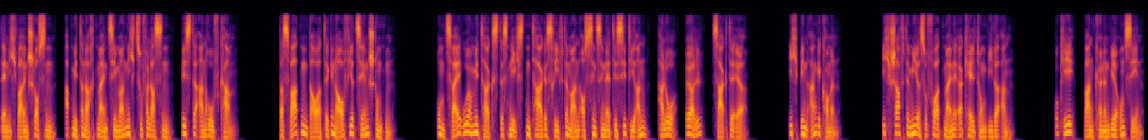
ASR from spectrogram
denn ich war entschlossen, ab Mitternacht mein Zimmer nicht zu verlassen, bis der Anruf kam. Das Warten dauerte genau 14 Stunden. Um 2 Uhr mittags des nächsten Tages rief der Mann aus Cincinnati City an, Hallo, Earl, sagte er. Ich bin angekommen. Ich schaffte mir sofort meine Erkältung wieder an. Okay, wann können wir uns sehen?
